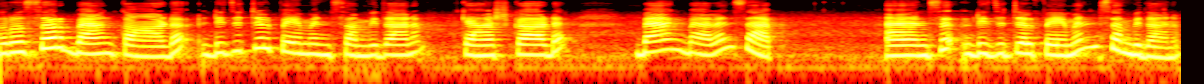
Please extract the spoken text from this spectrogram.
reserve bank card digital payment സംവിധാനം cash card bank balance app. Answer digital payment സംവിധാനം.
